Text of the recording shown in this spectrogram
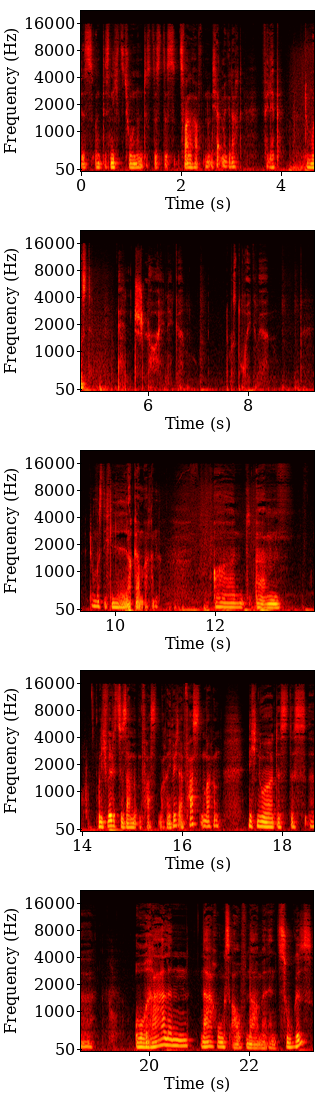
des, und des Nichtstun und des, des, des Zwanghaften. Und ich habe mir gedacht, Philipp, du musst entschleunigen. Du musst ruhig werden. Du musst dich locker machen. Und, ähm, und ich will das zusammen mit dem Fasten machen. Ich möchte ein Fasten machen, nicht nur das, das äh, oralen Nahrungsaufnahmeentzuges,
